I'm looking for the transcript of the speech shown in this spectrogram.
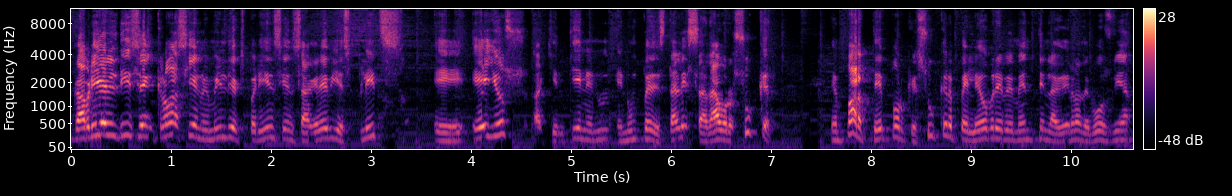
Gabriel dice, en Croacia, en mi humilde experiencia en Zagreb y Splits, ellos a quien tienen en un pedestal es a Zucker en parte porque Zucker peleó brevemente en la guerra de Bosnia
